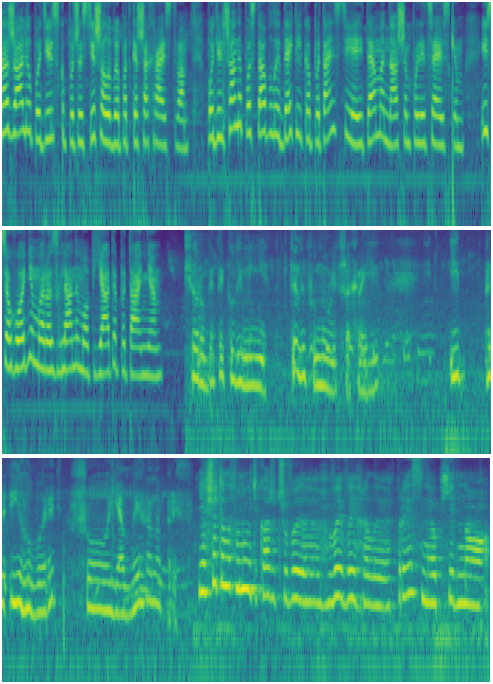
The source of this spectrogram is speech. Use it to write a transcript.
На жаль, у Подільську почастішали випадки шахрайства. Подільчани поставили декілька питань з цієї теми нашим поліцейським. І сьогодні ми розглянемо п'яте питання. Що робити, коли мені телефонують шахраї і, і говорять, що я виграла приз. Якщо телефонують і кажуть, що ви, ви виграли приз, необхідно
